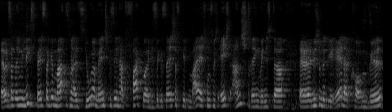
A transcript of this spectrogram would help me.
Äh, und es hat irgendwie nichts besser gemacht, dass man als junger Mensch gesehen hat, fuck, boy, diese Gesellschaft geht meier, ich muss mich echt anstrengen, wenn ich da äh, nicht unter die Räder kommen will.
